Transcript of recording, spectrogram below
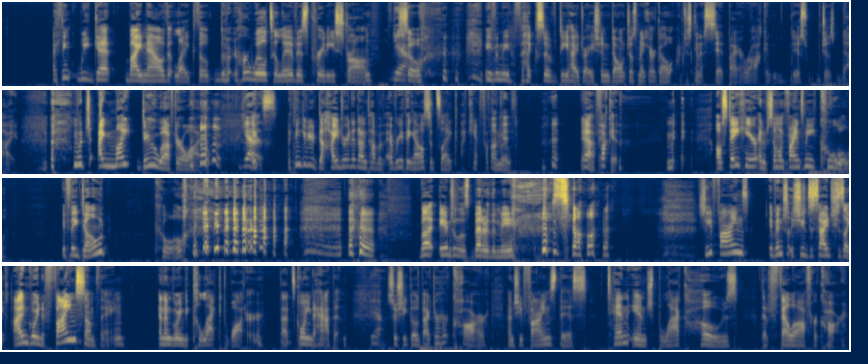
I think we get by now that like the, the her will to live is pretty strong. Yeah. So even the effects of dehydration don't just make her go, I'm just gonna sit by a rock and just just die. Which I might do after a while. Yes. I think if you're dehydrated on top of everything else, it's like I can't fucking Fuck move. yeah, fuck it. I'll stay here and if someone finds me, cool. If they don't, cool. but Angela's better than me. so she finds eventually she decides she's like i'm going to find something and i'm going to collect water that's going to happen yeah. so she goes back to her car and she finds this 10 inch black hose that fell off her car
